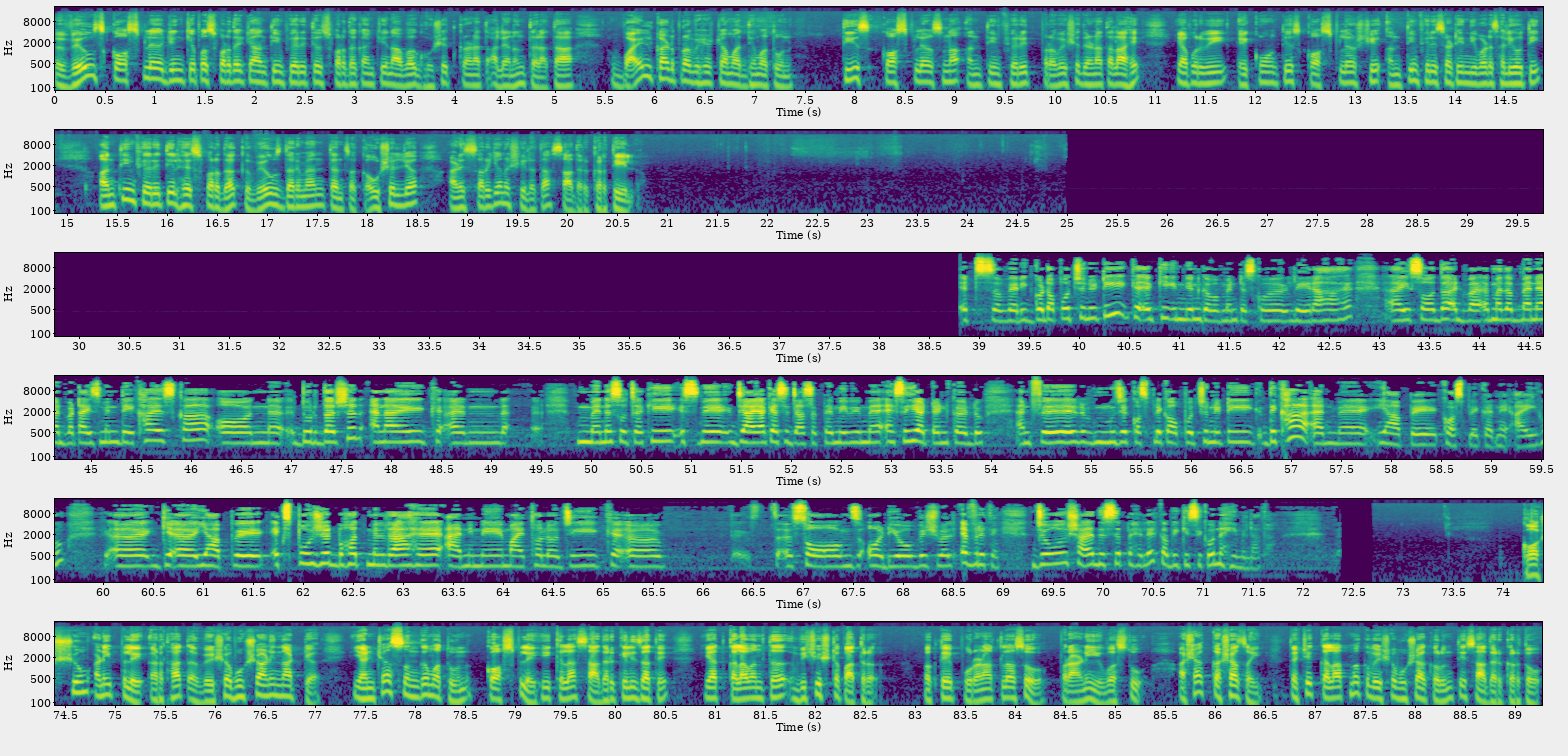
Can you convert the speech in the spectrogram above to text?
Waves cosplay अजिंक्यपद स्पर्धेच्या अंतिम फेरीतील स्पर्धकांची नावं घोषित करण्यात आल्यानंतर आता वाईल्ड कार्ड प्रवेशाच्या माध्यमातून तीस कॉस्प्लेयर्सना अंतिम फेरीत प्रवेश देण्यात आला आहे. यापूर्वी एकोणतीस कॉस्प्लेयर्सची अंतिम फेरीसाठी निवड झाली होती. अंतिम फेरीतील हे स्पर्धक वेव्ज दरम्यान त्यांचं कौशल्य आणि सर्जनशीलता सादर करतील. It's a very good opportunity कि इंडियन गवर्नमेंट इसको ले रहा है। आई सॉ द मतलब मैंने एडवर्टाइजमेंट देखा इसका on Doordarshan and I and मैंने सोचा कि इसमें जाया कैसे जा सकता है। मे बी मैं ऐसे ही अटेंड कर लूँ। एंड फिर मुझे कॉस्प्ले का अपॉर्चुनिटी दिखा एंड मैं यहाँ पे कॉस्प्ले करने आई हूँ। यहाँ पे एक्सपोजर बहुत मिल रहा है। Anime mythology songs audio visual everything जो शायद इससे पहले कभी किसी को नहीं मिला था। कॉस्ट्युम आणि प्ले अर्थात वेशभूषा आणि नाट्य यांच्या संगमातून कॉस्प्ले ही कला सादर केली जाते. यात कलावंत विशिष्ट पात्र मग ते पुराणातलं असो प्राणी वस्तू अशा कशाचाही त्याची कलात्मक वेशभूषा करून ते सादर करतो.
